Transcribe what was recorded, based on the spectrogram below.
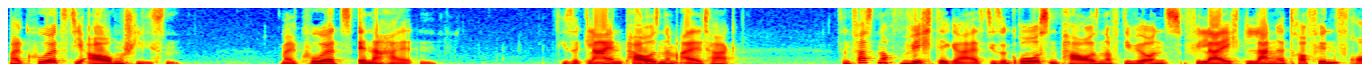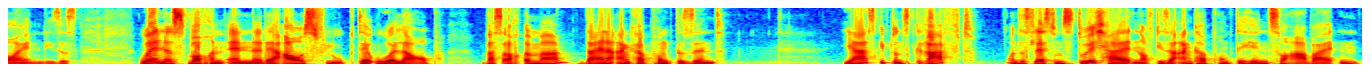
Mal kurz die Augen schließen mal kurz innehalten. Diese kleinen Pausen im Alltag sind fast noch wichtiger als diese großen Pausen, auf die wir uns vielleicht lange drauf hinfreuen. Dieses Wellness-Wochenende, der Ausflug, der Urlaub, was auch immer deine Ankerpunkte sind. Ja, es gibt uns Kraft und es lässt uns durchhalten, auf diese Ankerpunkte hinzuarbeiten.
